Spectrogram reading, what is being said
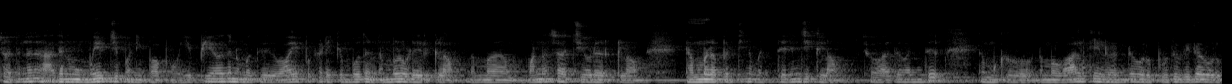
ஸோ அதனால் அதை நம்ம முயற்சி பண்ணி பார்ப்போம். எப்பயாவது நமக்கு வாய்ப்பு கிடைக்கும் போது நம்மளோட இருக்கலாம் நம்ம மனசாட்சியோடு இருக்கலாம் நம்மளை பற்றி நம்ம தெரிஞ்சுக்கலாம். ஸோ அது வந்து நமக்கு நம்ம வாழ்க்கையில் வந்து ஒரு புதுவித ஒரு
